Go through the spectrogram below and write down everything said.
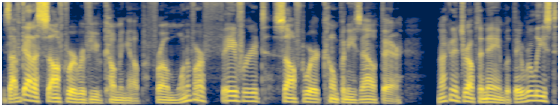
is I've got a software review coming up from one of our favorite software companies out there. I'm not going to drop the name, but they released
